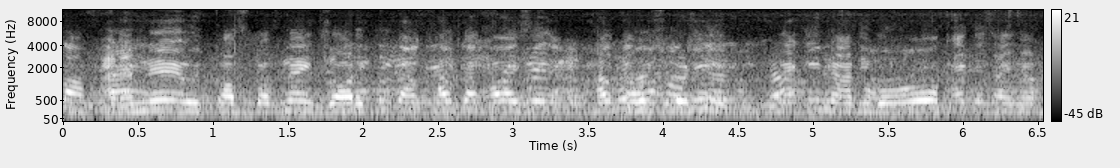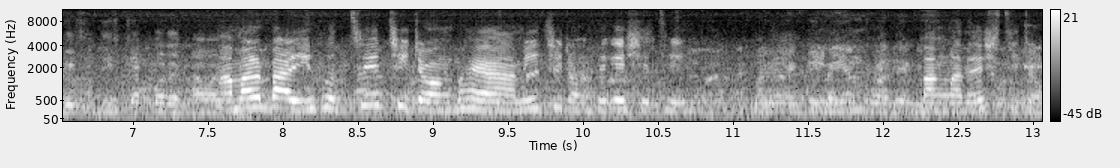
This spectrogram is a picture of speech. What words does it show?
কফ আর এমনি ওই কফ টফ নাই জ্বর একটু হালকা খাওয়াইছে হালকা হয়েছিল নি? নাকি না দিব ও খাইতে চায় না বেশি ডিস্টার্ব করে খাওয়াই। আমার বাড়ি হচ্ছে চিটং ভাইয়া আমি চিটং থেকে এসেছি। মানে বাংলাদেশ চিটং।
